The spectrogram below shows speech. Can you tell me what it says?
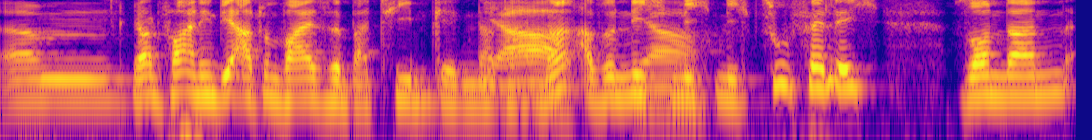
Ähm, Ja, und vor allen Dingen die Art und Weise bei Team gegen Nadal. Ja, ne? Also nicht, ja. nicht, nicht zufällig, sondern äh,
